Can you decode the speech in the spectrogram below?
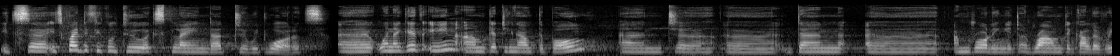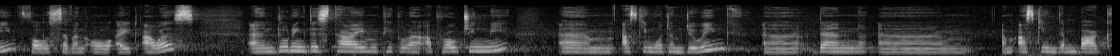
it's, uh, it's quite difficult to explain that with words. when I get in, I'm getting out the ball and then I'm rolling it around the gallery for seven or eight hours. And during this time, people are approaching me, um, asking what I'm doing. Uh, then um, I'm asking them back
